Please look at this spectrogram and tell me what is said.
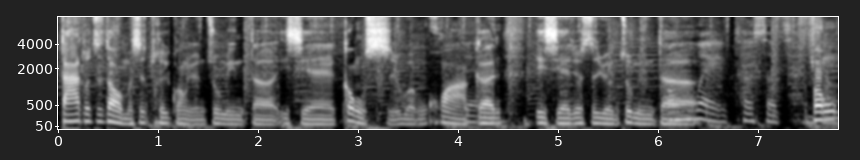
大家都知道，我们是推广原住民的一些共识文化跟一些就是原住民的风味特色菜。风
